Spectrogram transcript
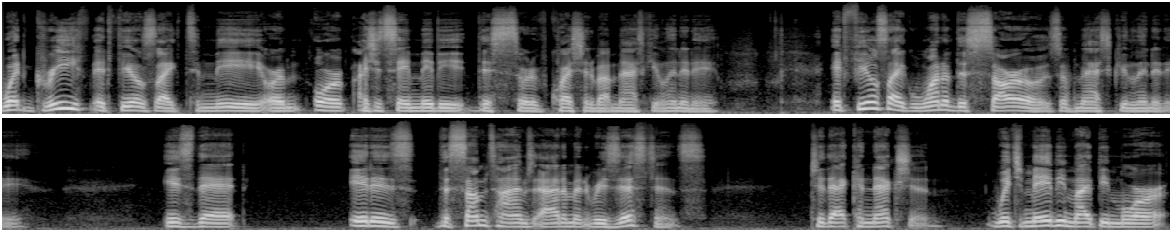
what grief it feels like to me, or or I should say maybe this sort of question about masculinity, it feels like one of the sorrows of masculinity is that it is the sometimes adamant resistance to that connection, which maybe might be more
